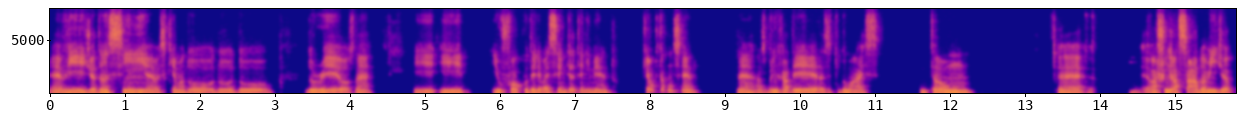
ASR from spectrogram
É vídeo, é dancinha, é o esquema do, do, do, do Reels, né? E, e, e o foco dele vai ser entretenimento, que é o que está acontecendo, né? As brincadeiras e tudo mais. Então, é, eu acho engraçado a mídia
